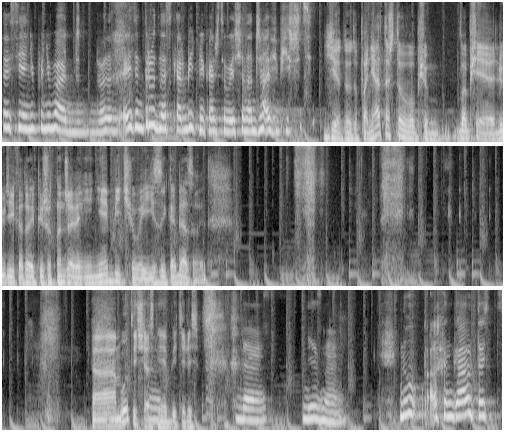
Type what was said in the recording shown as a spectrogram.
То есть я не понимаю, этим трудно оскорбить, мне кажется, вы еще на Java пишете. Нет, ну это понятно, что, в общем, вообще люди, которые пишут на Java, они не обидчивые, язык обязывает. Вот и сейчас не обиделись. Да, не знаю. Ну, а Hangout, то есть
